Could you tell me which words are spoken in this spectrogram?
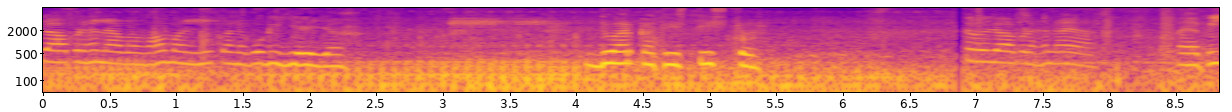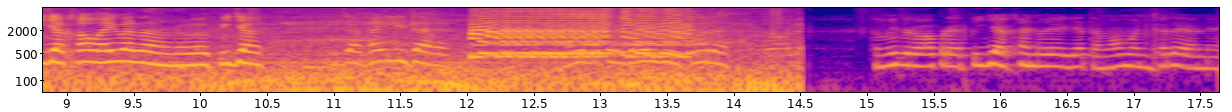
આજે આપણે ને આપણા મામાની દુકાને પગી જઈએ છીએ દ્વારકાધીશ ટી સ્ટોર મિત્રો જો આપણે છે અહીંયા પીઝા ખાવા આવ્યા હતા અને હવે પીઝા પીઝા ખાઈ લીધા છે. તો મિત્રો આપણે પીઝા ખાઈને ગયા હતા મામાને ઘરે અને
